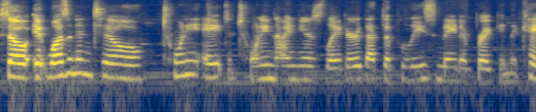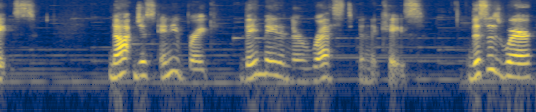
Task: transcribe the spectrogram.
So it wasn't until 28 to 29 years later that the police made a break in the case. Not just any break, they made an arrest in the case. This is where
